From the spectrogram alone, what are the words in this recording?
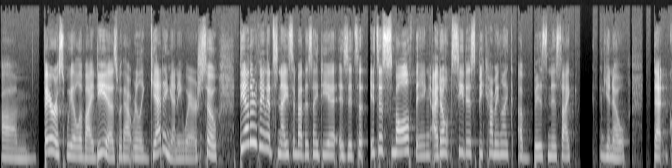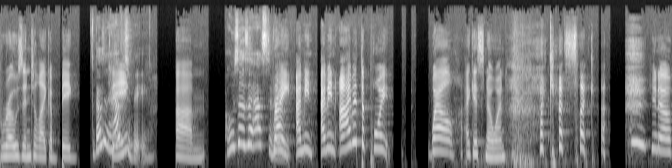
um, Ferris wheel of ideas without really getting anywhere. So the other thing that's nice about this idea is it's a it's a small thing. I don't see this becoming like a business like you know that grows into like a big It doesn't Thing? have to be. um Who says it has to be? right. I mean I mean I'm at the point well, I guess no one. I guess like you know,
